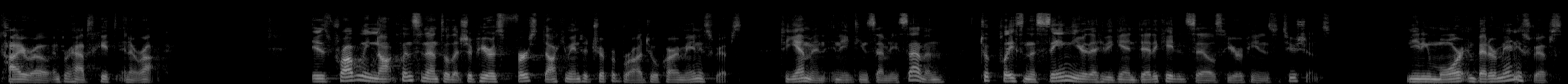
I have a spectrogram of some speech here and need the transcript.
Cairo, and perhaps Hit in Iraq. It is probably not coincidental that Shapira's first documented trip abroad to acquire manuscripts to Yemen in 1877 took place in the same year that he began dedicated sales to European institutions. Needing more and better manuscripts,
